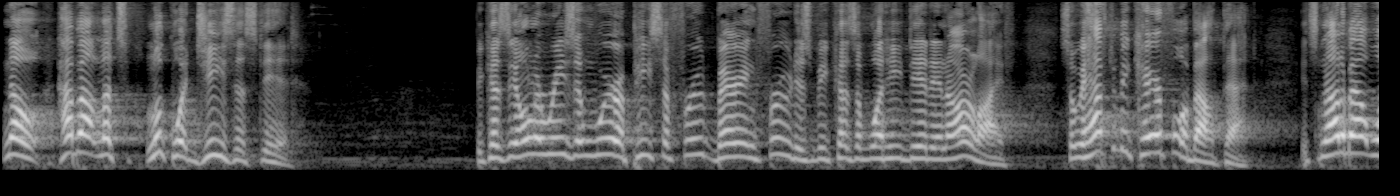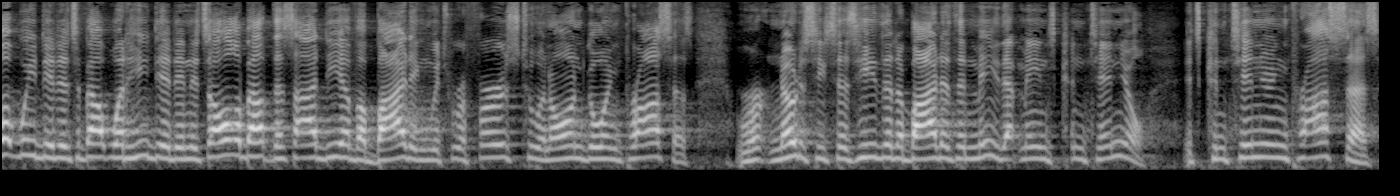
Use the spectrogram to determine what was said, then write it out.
No, how about let's look what Jesus did? Because the only reason we're a piece of fruit bearing fruit is because of what He did in our life. So we have to be careful about that. It's not about what we did, it's about what he did. And it's all about this idea of abiding, which refers to an ongoing process. Notice he says, He that abideth in me, that means continual. It's continuing process,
